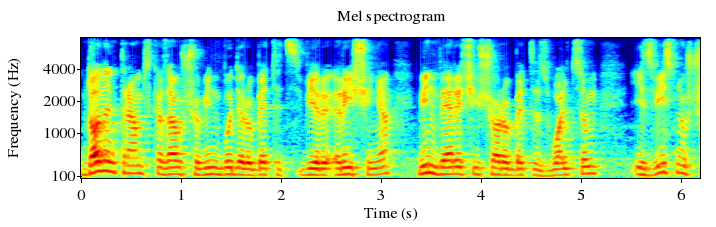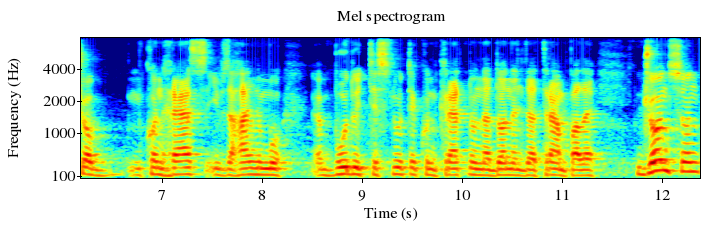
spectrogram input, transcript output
Дональд Трамп сказав, що він буде робити рішення. Він вирішив, що робити з Вольцем. І звісно, що Конгрес і в загальному е, будуть тиснути конкретно на Дональда Трампа. Але Джонсон,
